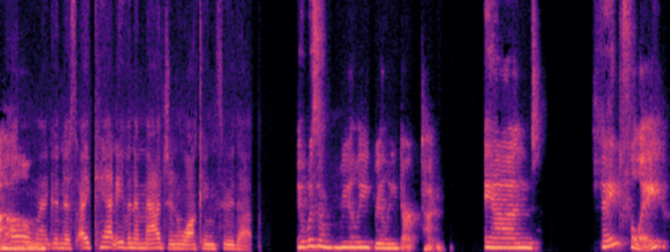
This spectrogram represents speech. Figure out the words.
oh Um, my goodness. I can't even imagine walking through that. it was a really, really dark time. And thankfully,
